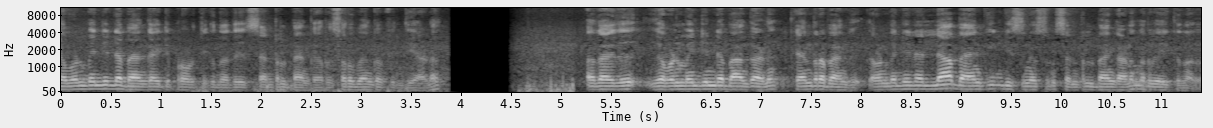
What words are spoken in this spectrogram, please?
ഗവൺമെന്റിന്റെ ബാങ്കായിട്ട് പ്രവർത്തിക്കുന്നത് central bank reserve bank of ഇന്ത്യയാണ്. അതായത് ഗവൺമെന്റിന്റെ ബാങ്കാണ് കേന്ദ്ര ബാങ്ക്. ഗവൺമെന്റിന്റെ എല്ലാ ബാങ്കിങ് ബിസിനസ്സും സെൻട്രൽ ബാങ്കാണ് നിർവഹിക്കുന്നത്.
